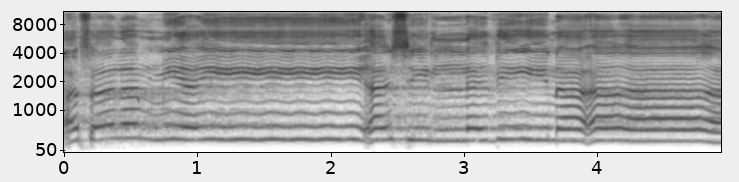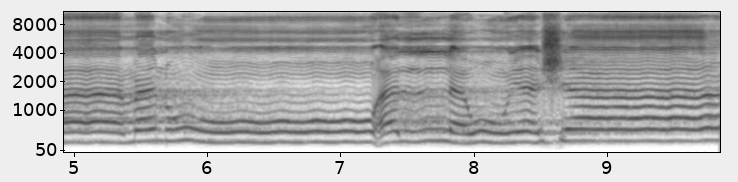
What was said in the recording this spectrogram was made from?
أفلم ييأس الذين آمنوا أن لو يشاء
